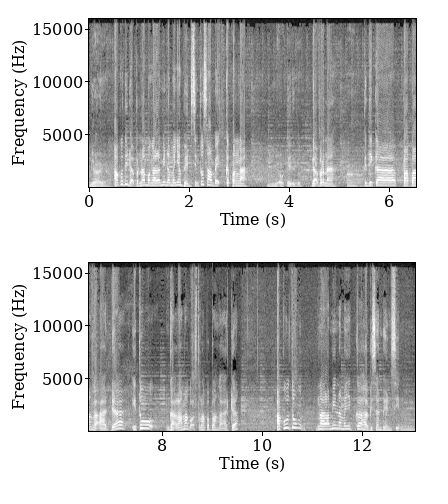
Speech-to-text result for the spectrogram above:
ya ya Aku tidak pernah mengalami namanya bensin tuh sampai ke tengah, Hmm, oke kayak gitu. Nggak pernah. Ah. Ketika papa nggak ada, itu nggak lama kok setelah papa nggak ada, aku tuh ngalami namanya kehabisan bensin. Hmm,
